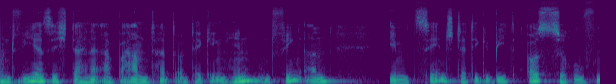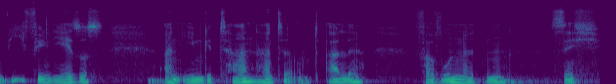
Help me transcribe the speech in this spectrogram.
und wie er sich deiner erbarmt hat. Und er ging hin und fing an, im Zehnstädtegebiet auszurufen, wie viel Jesus an ihm getan hatte, und alle verwunderten sich.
